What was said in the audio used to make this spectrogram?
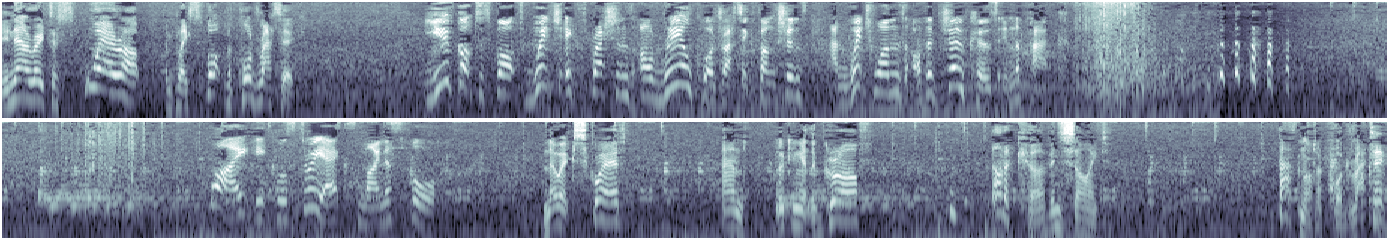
you're now ready to square up and play Spot the Quadratic. You've got to spot which expressions are real quadratic functions and which ones are the jokers in the pack. y equals 3x minus 4. No x squared. And looking at the graph, not a curve in sight. That's not a quadratic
